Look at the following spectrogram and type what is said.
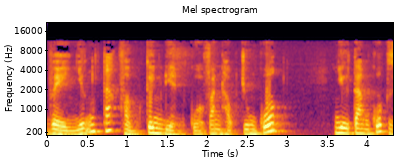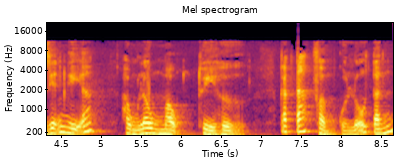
về những tác phẩm kinh điển của văn học Trung Quốc như Tam Quốc Diễn Nghĩa, Hồng Lâu Mộng, Thủy Hử, các tác phẩm của Lỗ Tấn.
